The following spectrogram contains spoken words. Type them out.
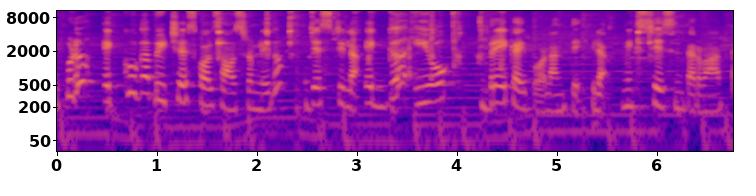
ఇప్పుడు ఎక్కువగా బీట్ చేసుకోవాల్సిన అవసరం లేదు. జస్ట్ ఇలా ఎగ్ యోక్ బ్రేక్ అయిపోవాలి అంతే. ఇలా మిక్స్ చేసిన తర్వాత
